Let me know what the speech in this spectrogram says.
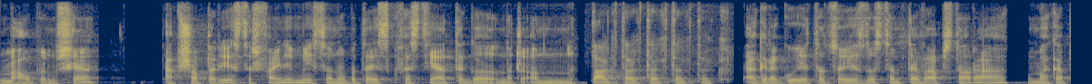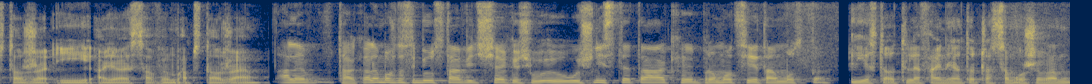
Bałbym się. AppShopper jest też fajnym miejscem, no bo to jest kwestia tego, znaczy on tak, tak, tak, tak, tak. agreguje to, co jest dostępne w App Store'ach, Mac App Store i iOS-owym App Store. Ale tak, ale można sobie ustawić jakąś wishlistę, tak, promocję tam usta. Jest to o tyle fajne, ja to czasem używam,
